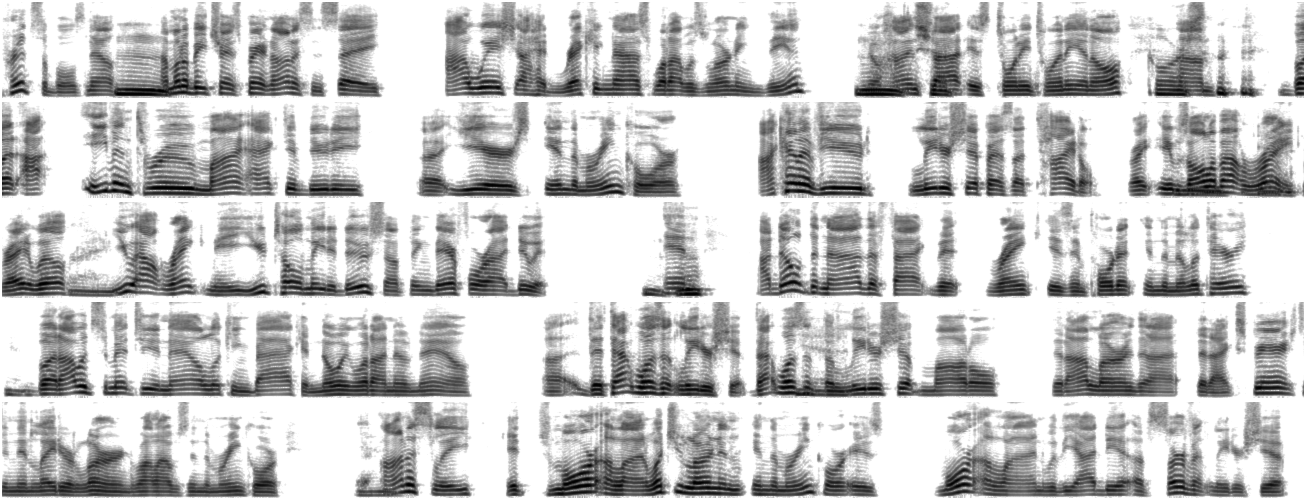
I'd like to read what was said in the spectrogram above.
principles. Now, mm. I'm going to be transparent and honest and say, I wish I had recognized what I was learning then. You know, mm, hindsight sure. is 2020 and all. Of course. um, but I, even through my active duty uh, years in the Marine Corps, I kind of viewed leadership as a title, right? It was mm, all about rank, right? Well, right. you outrank me, you told me to do something, therefore I do it. Mm-hmm. And I don't deny the fact that rank is important in the military. Mm. But I would submit to you now, looking back and knowing what I know now, uh, that that wasn't leadership. That wasn't yeah. the leadership model that I learned that I that I experienced and then later learned while I was in the Marine Corps. Yeah. Honestly, it's more aligned. What you learn in, in the Marine Corps is more aligned with the idea of servant leadership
